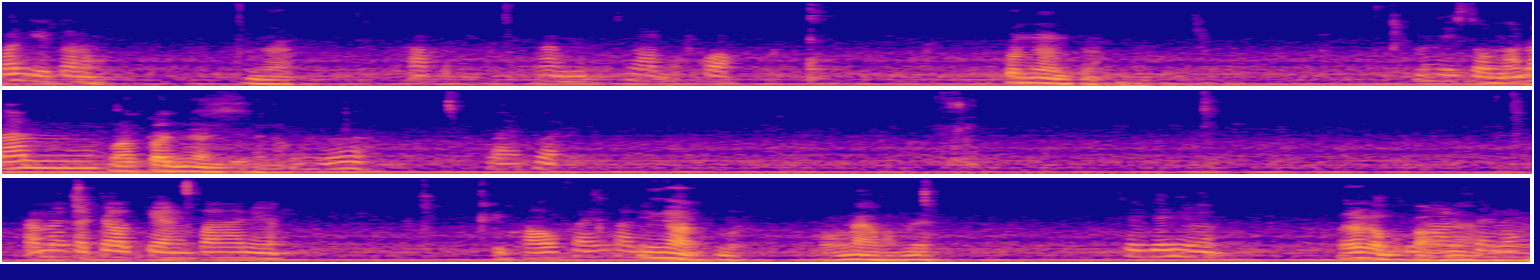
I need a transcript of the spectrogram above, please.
ว่ากี่ตัวเนาะนะ ครับอันนอนประกอบต้นเงินจ้ะมันจะสมอันนั้นว่าต้นเงินจีนะเออหลายเพื่อนถ้ามันกระเจ้าแกงปลาเนี่ยเผาไฟกันนี่งานของนามผมเลยเช่นยังแล้วกับของนาม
